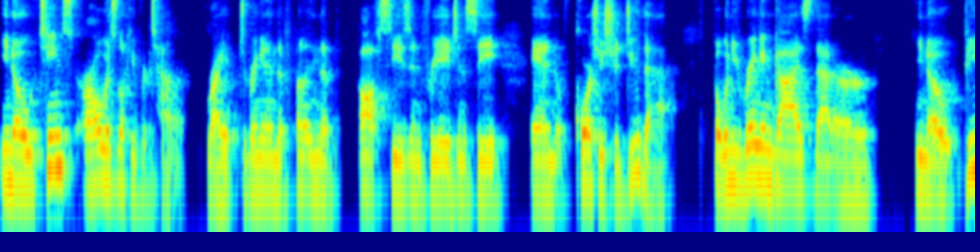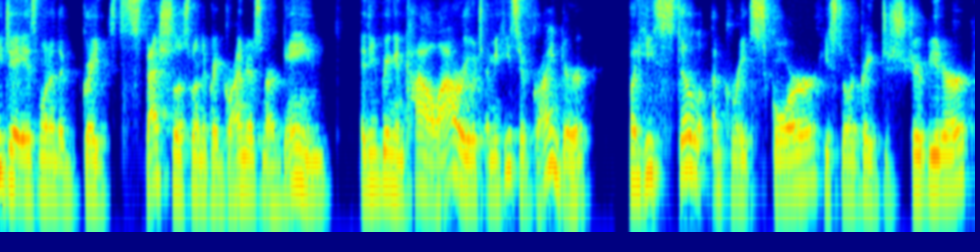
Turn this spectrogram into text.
you know, teams are always looking for talent right? To bring in the in the off season free agency, and of course you should do that. But when you bring in guys that are, you know, PJ is one of the great specialists, one of the great grinders in our game, and you bring in Kyle Lowry, which I mean he's a grinder, but he's still a great scorer. He's still a great distributor.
